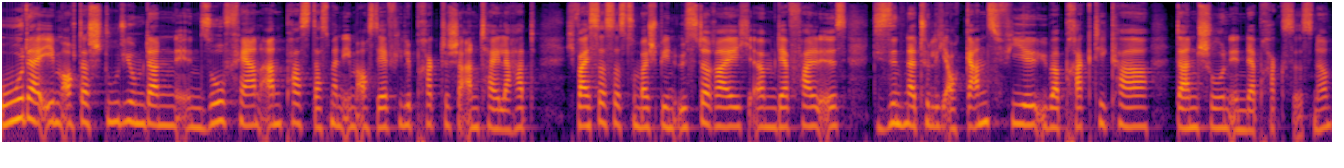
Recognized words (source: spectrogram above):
Oder eben auch das Studium dann insofern anpasst, dass man eben auch sehr viele praktische Anteile hat. Ich weiß, dass das zum Beispiel in Österreich ähm, der Fall ist. Die sind natürlich auch ganz viel über Praktika dann schon in der Praxis. Ne?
